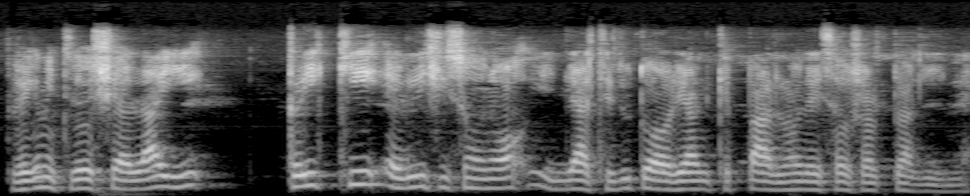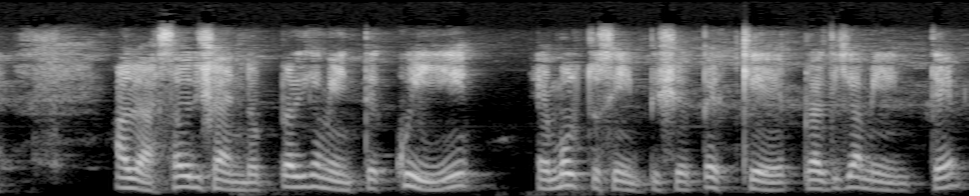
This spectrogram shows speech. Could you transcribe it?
praticamente dove c'è la i clicchi e lì ci sono gli altri tutorial che parlano dei social plugin. Allora stavo dicendo praticamente qui è molto semplice perché praticamente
